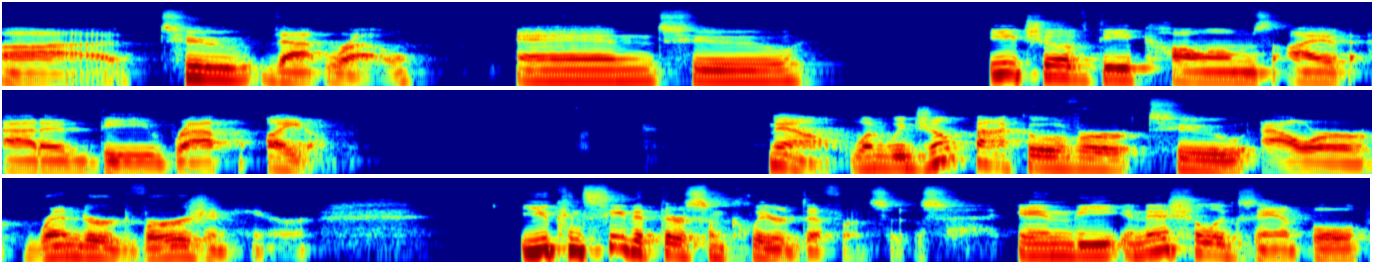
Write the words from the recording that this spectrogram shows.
uh, to that row, and to each of the columns, I've added the wrap item. Now, when we jump back over to our rendered version here, you can see that there's some clear differences. In the initial example,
